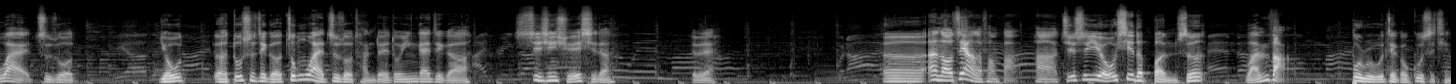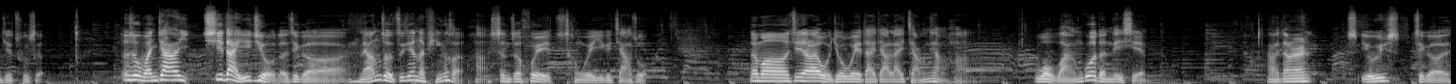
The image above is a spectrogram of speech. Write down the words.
外制作，由呃都是这个中外制作团队都应该这个细心学习的，对不对？嗯，按照这样的方法哈，其实游戏的本身玩法不如这个故事情节出色。但是玩家期待已久的这个两者之间的平衡，哈，甚至会成为一个佳作。那么接下来我就为大家来讲讲哈，我玩过的那些啊，当然由于这个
